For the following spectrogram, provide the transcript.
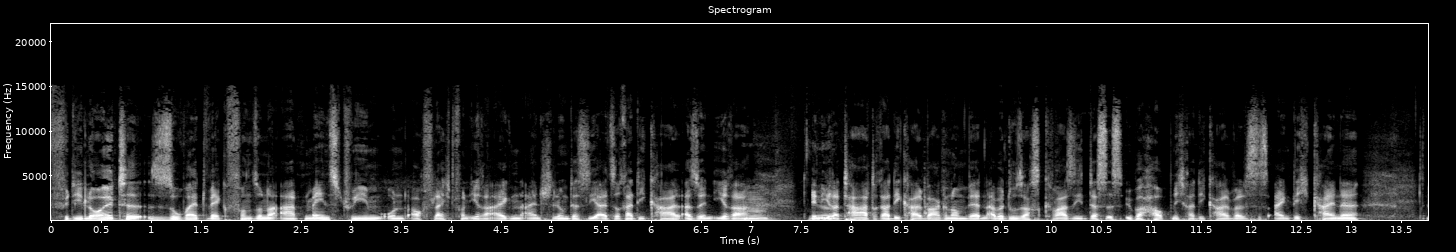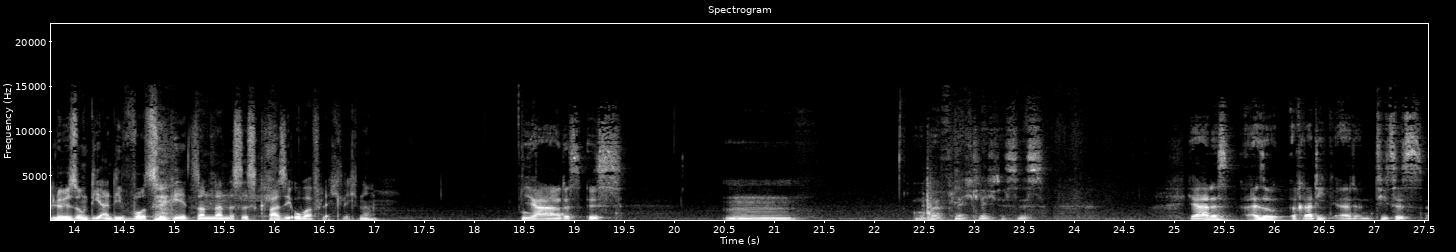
für die Leute so weit weg von so einer Art Mainstream und auch vielleicht von ihrer eigenen Einstellung, dass sie also radikal, also in ihrer hm, in ja. ihrer Tat radikal wahrgenommen werden. Aber du sagst quasi, das ist überhaupt nicht radikal, weil es ist eigentlich keine Lösung, die an die Wurzel geht, sondern es ist quasi oberflächlich, ne? Ja, das ist mh, hm, oberflächlich. Das ist ja, das, also radik äh, dieses,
